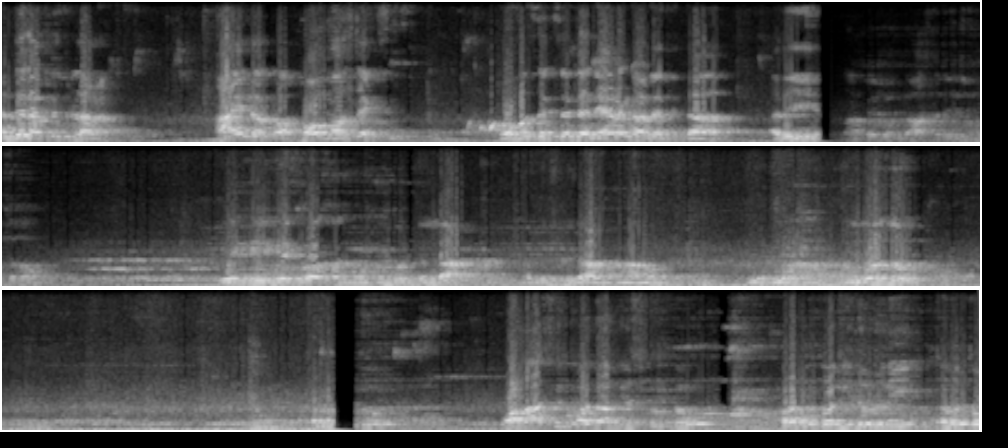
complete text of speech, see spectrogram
అంతేకాదు మిత్రులారా ఆయన ఒక హోమోసెక్స్. హోమోసెక్స్ అంటే నేరం కాదు అది అది. నా పేరు దాసరి సుందరం. ఏపీ హేతువాసం గుంటూరు జిల్లా అధ్యక్షుడిగా ఉన్నాను. ఈరోజు వాళ్ళ ఆశీర్వాదాలు తీసుకుంటూ ప్రభుత్వ నిధుల్ని ప్రభుత్వ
